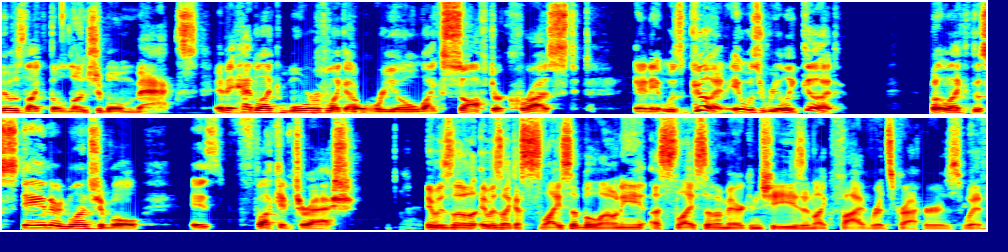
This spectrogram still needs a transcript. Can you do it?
There was like the Lunchable Max, and it had like more of like a real like softer crust, and it was good. It was really good. But like the standard Lunchable is fucking trash. It was little. It was like a slice of bologna, a slice of American cheese, and like five Ritz crackers with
